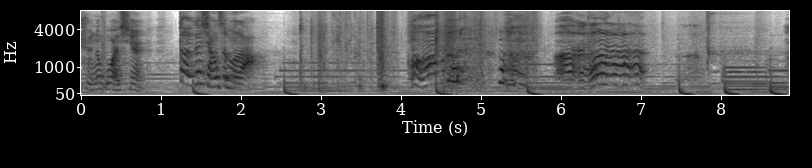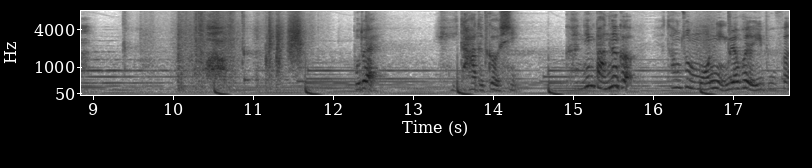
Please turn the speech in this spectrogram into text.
李宇轩那个外星人到底在想什么啦？啊啊啊！不对，以他的个性，肯定把那个也当做模拟约会的一部分。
